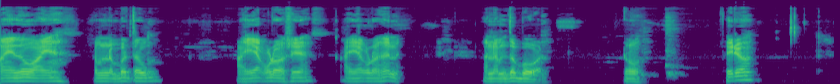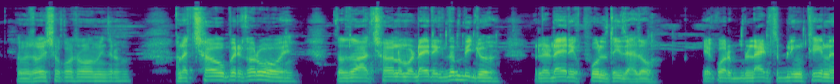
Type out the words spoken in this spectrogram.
અહીંયા જુઓ અહીંયા તમને બતાવું. આ એકડો છે, આ એકડો છે ને, અને આમ દબાવવાનો. તો ફેર્યો? તમે જોઈ શકો છો મિત્રો. અને છ ઉપર કરવો હોય, તો જો આ છ નંબર ડાયરેક્ટ દબી ગયો, એટલે ડાયરેક્ટ ફૂલ થઈ જાય. જો, એકવાર લાઇટ્સ બ્લિંક થઈ ને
